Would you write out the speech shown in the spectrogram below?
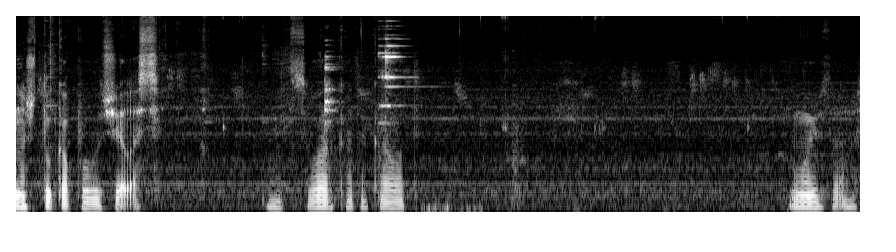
Одна штука получилась. Вот сварка така от. Ой, зараз.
